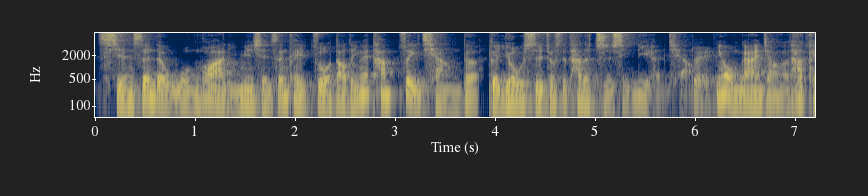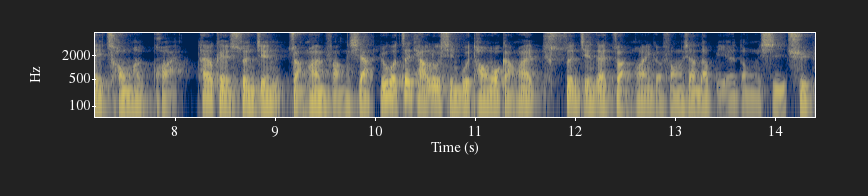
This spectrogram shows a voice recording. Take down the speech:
显生的文化里面显生可以做到的，因为它最强的一个优势就是它的执行力很强。对，因为我们刚才讲了，它可以冲很快，它又可以瞬间转换方向，向。如果这条路行不通，我赶快瞬间再转换一个方向到别的东西去。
